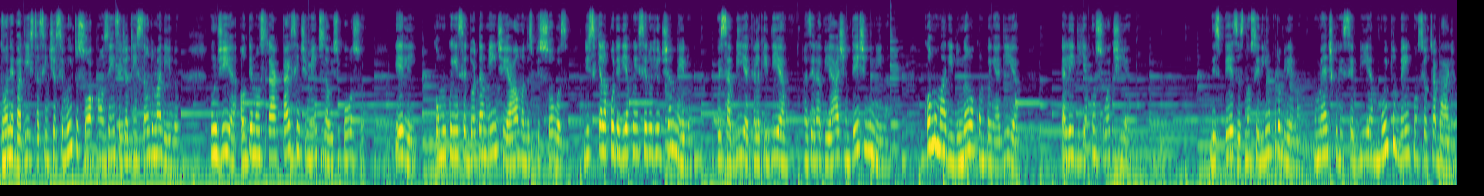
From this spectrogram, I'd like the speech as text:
Dona Evarista sentia-se muito só com a ausência de atenção do marido. Um dia, ao demonstrar tais sentimentos ao esposo, ele, como um conhecedor da mente e alma das pessoas, disse que ela poderia conhecer o Rio de Janeiro, pois sabia que ela queria fazer a viagem desde menina. Como o marido não acompanharia, ela iria com sua tia. Despesas não seriam um problema. O médico recebia muito bem com seu trabalho.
